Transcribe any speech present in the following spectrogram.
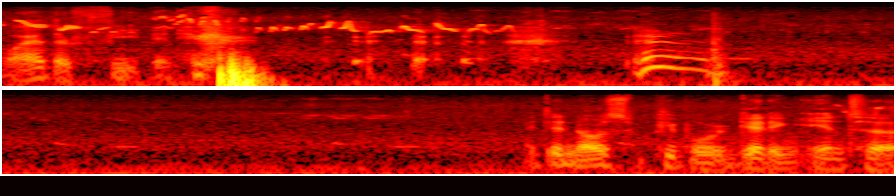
Why are there feet in here? Notice people were getting into.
